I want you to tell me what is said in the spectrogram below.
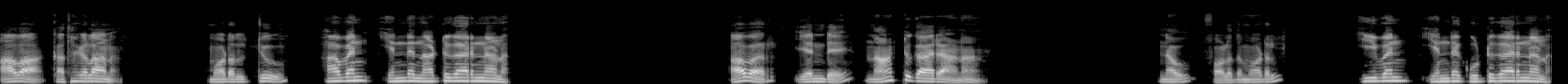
അവ കഥകളാണ്. Model two. അവൻ എന്റെ നാട്ടുകാരനാണ്. അവർ എന്റെ നാട്ടുകാരാണ്. നൗ ഫോളോ ദ മോഡൽ ഇവൻ എന്റെ കൂട്ടുകാരനാണ്.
